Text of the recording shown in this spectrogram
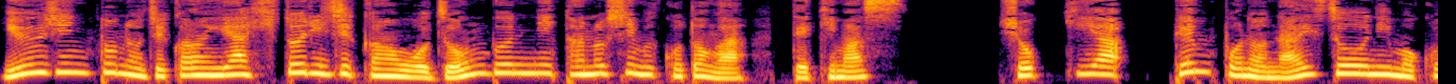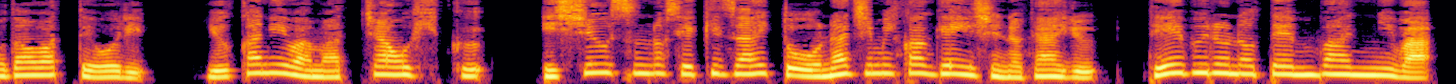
友人との時間や一人時間を存分に楽しむことができます。食器や店舗の内装にもこだわっており、床には抹茶を引く石臼の石材と同じ御影石のタイル、テーブルの天板には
